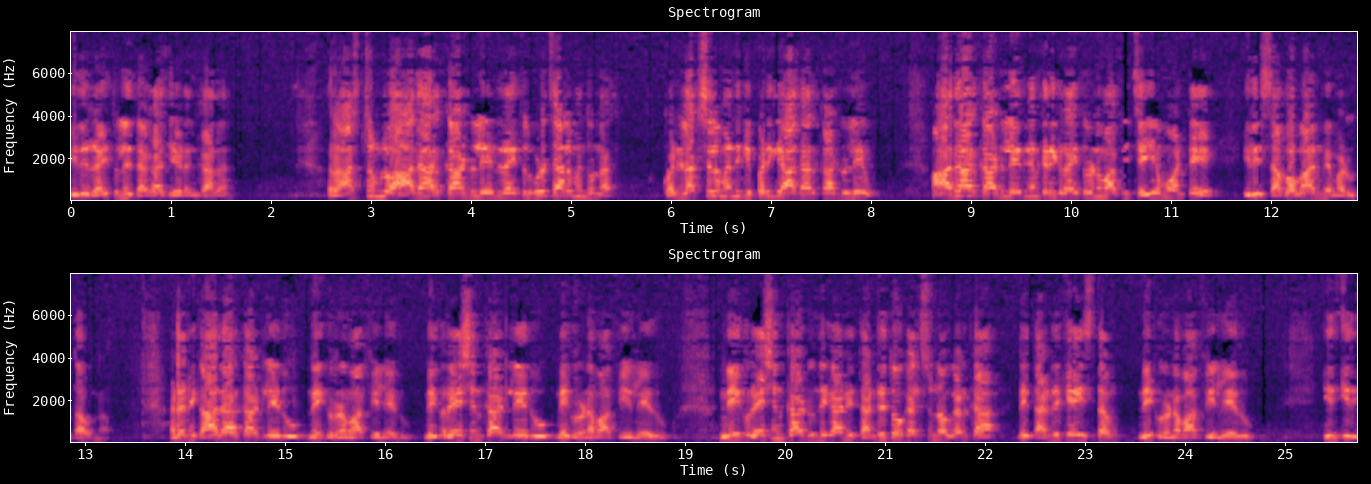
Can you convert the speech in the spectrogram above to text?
ఇది రైతుల్ని దగా చేయడం కాదా? రాష్ట్రంలో ఆధార్ కార్డు లేని రైతులు కూడా చాలా మంది ఉన్నారు. కొన్ని లక్షల మందికి ఇప్పటికీ ఆధార్ కార్డులు లేవు. ఆధార్ కార్డు లేదు కనుక నీకు రైతు రుణమాఫీ చెయ్యము అంటే ఇది సబబా అని మేము అడుగుతా ఉన్నాం. అంటే నీకు ఆధార్ కార్డు లేదు నీకు రుణమాఫీ లేదు. నీకు రేషన్ కార్డు లేదు నీకు రుణమాఫీ లేదు. నీకు రేషన్ కార్డు ఉంది కానీ తండ్రితో కలిసి ఉన్నావు గనక నీ తండ్రికే ఇస్తాం నీకు రుణమాఫీ లేదు. ఇది ఇది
